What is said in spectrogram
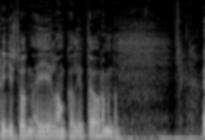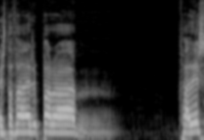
ríkistjórn eigi langa lífdaga framöndan? Veist að það er bara það er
